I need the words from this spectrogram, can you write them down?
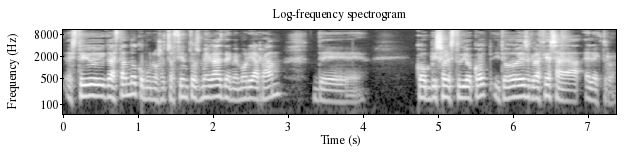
estoy gastando como unos 800 megas de memoria RAM de, con Visual Studio Code y todo es gracias a Electron.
